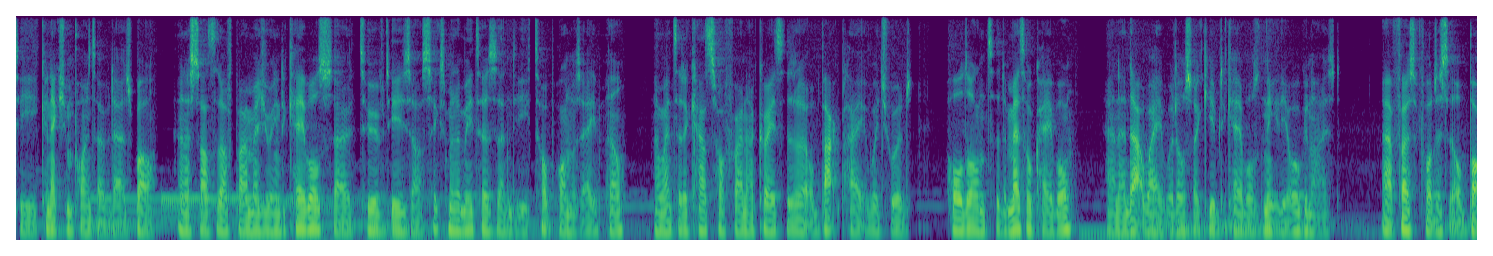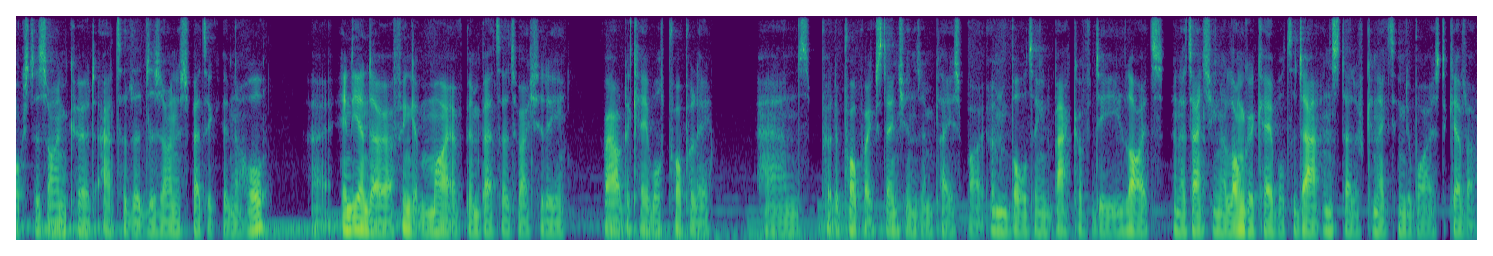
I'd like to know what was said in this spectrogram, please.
the connection point over there as well. And I started off by measuring the cables, so two of these are 6 millimeters and the top one was 8 mil. I went to the CAD software and I created a little backplate which would hold on to the metal cable, and in that way it would also keep the cables neatly organized. At first I thought this little box design could add to the design aesthetic in the hall. Uh, in the end though, I think it might have been better to actually route the cables properly and put the proper extensions in place by unbolting the back of the lights and attaching a longer cable to that instead of connecting the wires together.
